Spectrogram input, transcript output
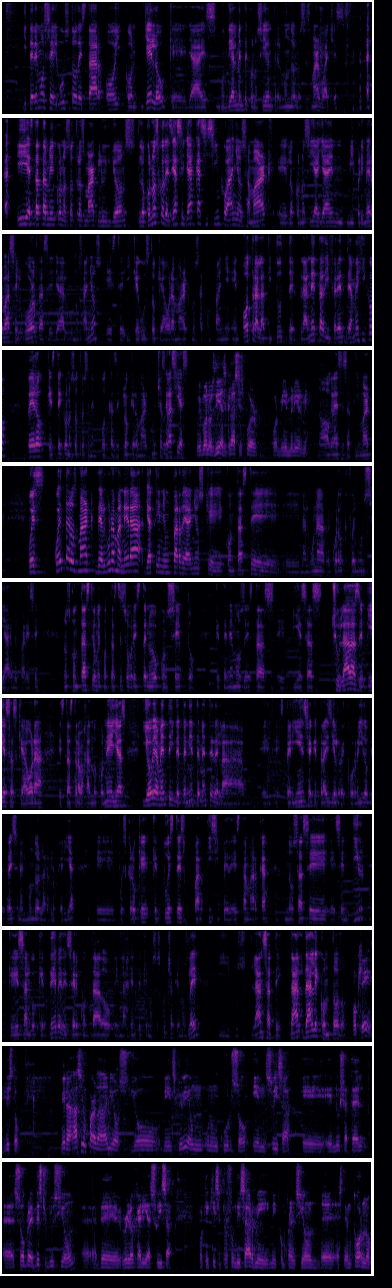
Y tenemos el gusto de estar hoy con Yellow, que ya es mundialmente conocido entre el mundo de los smartwatches. y está también con nosotros Mark Louis Jones. Lo conozco desde hace ya casi cinco años a Mark. Eh, lo conocía ya en mi primer Basel World hace ya algunos años. Este, y qué gusto que ahora Mark nos acompañe en otra latitud del planeta diferente a México pero que esté con nosotros en el podcast de Clocker, Mark. Muchas gracias. Muy buenos días, gracias por, por bienvenirme. No, gracias a ti, Mark. Pues cuéntanos, Mark, de alguna manera ya tiene un par de años que contaste eh, en alguna, recuerdo que fue enunciar, me parece, nos contaste o me contaste sobre este nuevo concepto que tenemos de estas eh, piezas, chuladas de piezas que ahora estás trabajando con ellas. Y obviamente independientemente de la experiencia que traes y el recorrido que traes en el mundo de la relojería, eh, pues creo que, que, tú estés partícipe de esta marca nos hace eh, sentir que es algo que debe de ser contado en la gente que nos escucha, que nos lee y pues lánzate, dale con todo. Ok, listo. Mira, hace un par de años yo me inscribí en un, curso en Suiza, en Neuchâtel, sobre distribución de relojería suiza porque quise profundizar mi, mi comprensión de este entorno.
